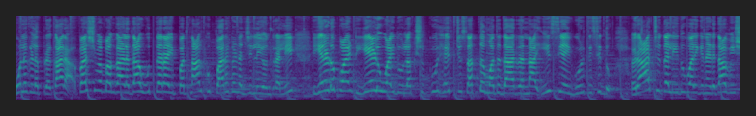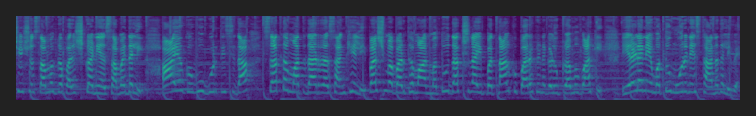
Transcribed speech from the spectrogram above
ಮೂಲಗಳ ಪ್ರಕಾರ ಪಶ್ಚಿಮ ಬಂಗಾಳದ ಉತ್ತರ ಇಪ್ಪತ್ನಾಲ್ಕು ಪರಗಣ ಜಿಲ್ಲೆಯೊಂದರಲ್ಲಿ ಎರಡು ಪಾಯಿಂಟ್ ಏಳು ಐದು ಲಕ್ಷಕ್ಕೂ ಹೆಚ್ಚು ಸತ್ತ ಮತದಾರರನ್ನ ಇಸಿಐ ಗುರುತಿಸಿದ್ದು, ರಾಜ್ಯದಲ್ಲಿ ಇದುವರೆಗೆ ನಡೆದ ವಿಶೇಷ ಸಮಗ್ರ ಪರಿಷ್ಕರಣೆಯ ಸಮಯದಲ್ಲಿ ಆಯೋಗವು ಗುರುತಿಸಿದ ಸತ್ತ ಮತದಾರರ ಸಂಖ್ಯೆಯಲ್ಲಿ ಪಶ್ಚಿಮ ಬರ್ಧಮಾನ್ ಮತ್ತು ದಕ್ಷಿಣ ಇಪ್ಪತ್ನಾಲ್ಕು ಪರಗಣಗಳು ಕ್ರಮವಾಗಿ ಎರಡನೇ ಮತ್ತು ಮೂರನೇ ಸ್ಥಾನದಲ್ಲಿವೆ.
